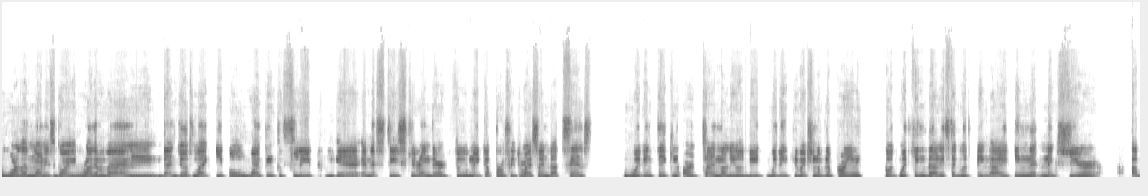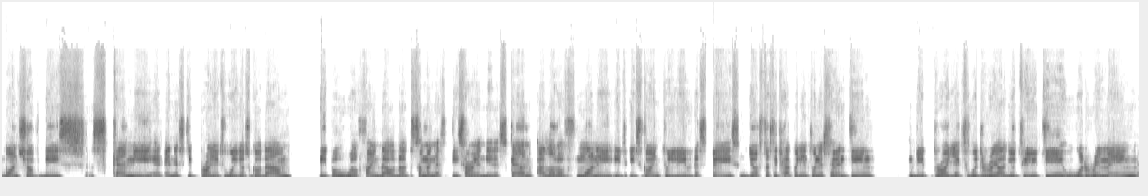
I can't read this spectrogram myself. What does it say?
where that money is going rather than than just like people wanting to flip uh, NFTs here and there to make a profit, right? So in that sense, we've been taking our time a little bit with incubation of the project, but we think that is a good thing. I think that next year a bunch of these scammy and NFT projects will just go down. People will find out that some NFTs are indeed a scam. A lot of money is going to leave the space, just as it happened in 2017 the projects with real utility would remain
